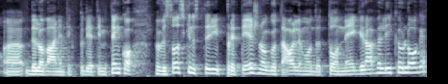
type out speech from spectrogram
uh, delovanje teh podjetij. Medtem ko v vesoljski industriji pretežno ugotavljamo, da to ne igra velike vloge,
